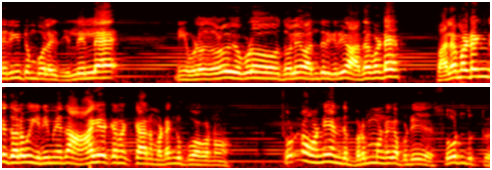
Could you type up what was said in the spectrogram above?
நெருங்கிட்டும் போல இது. இல்லை இல்லை. நீ இவ்வளோ தொலைவு எவ்வளோ தொலைவு வந்திருக்கிறியோ அதை விட பல மடங்கு தொலைவு இனிமேல் தான் ஆயிரக்கணக்கான மடங்கு போகணும். சொன்ன உடனே அந்த பிரம்மனுக்கு அப்படியே சோர்ந்துட்டு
